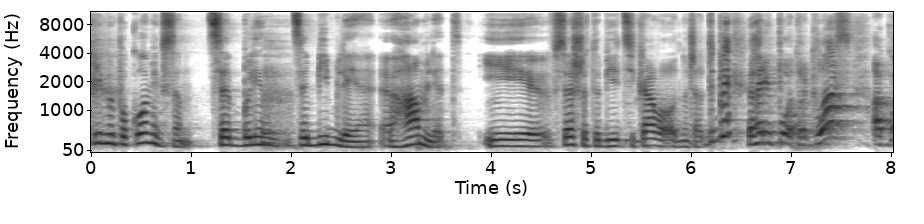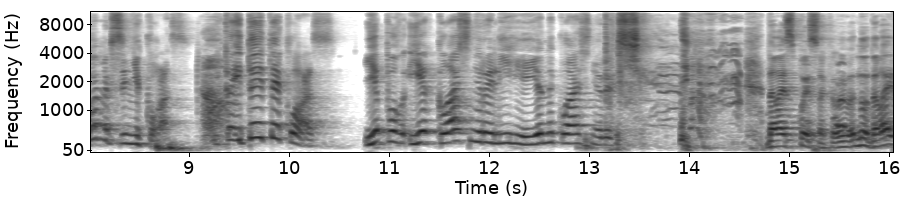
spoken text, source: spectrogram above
Фільми по коміксам це, блін, це Біблія, Гамлет. І все, що тобі цікаво одночасно. Ти, Гаррі Поттер клас, а комікси не клас. І, і те, і те клас. Є, по- є класні релігії, є не класні релігії. Давай список. Ну, давай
